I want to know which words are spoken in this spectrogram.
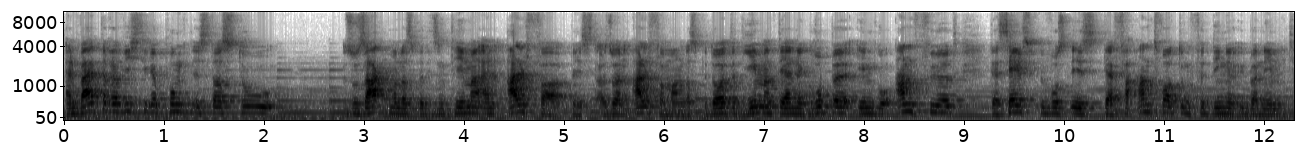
Ein weiterer wichtiger Punkt ist, dass du, so sagt man das bei diesem Thema, ein Alpha bist, also ein Alpha-Mann. Das bedeutet jemand, der eine Gruppe irgendwo anführt, der selbstbewusst ist, der Verantwortung für Dinge übernimmt,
